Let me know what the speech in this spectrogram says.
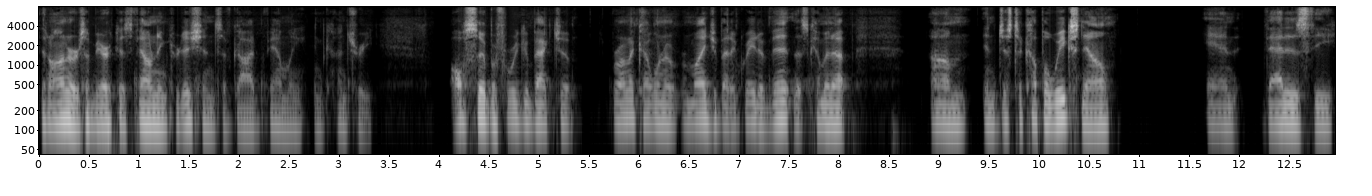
that honors America's founding traditions of God, family, and country. Also, before we go back to Veronica, I want to remind you about a great event that's coming up um, in just a couple weeks now, and that is the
